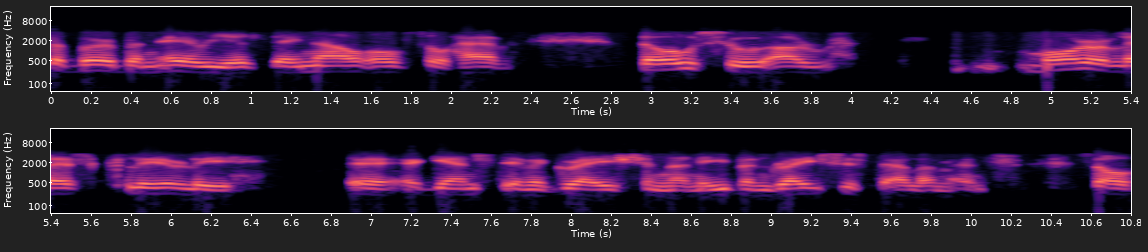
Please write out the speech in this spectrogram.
suburban areas, they now also have those who are more or less clearly uh, against immigration and even racist elements. So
